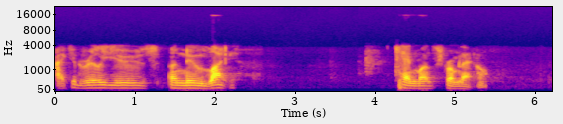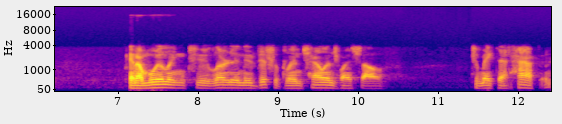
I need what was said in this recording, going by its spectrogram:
I could really use a new life 10 months from now. And I'm willing to learn a new discipline, challenge myself to make that happen.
